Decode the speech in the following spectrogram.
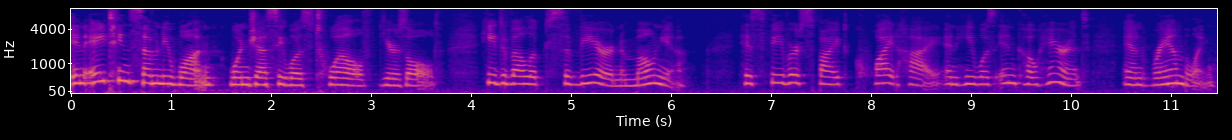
In 1871, when Jesse was 12 years old, he developed severe pneumonia his fever spiked quite high, and he was incoherent and rambling.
